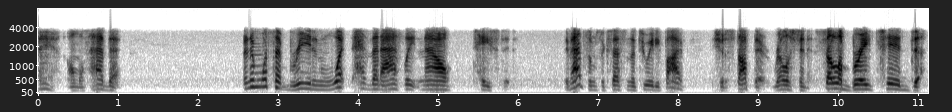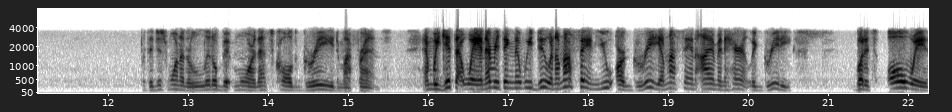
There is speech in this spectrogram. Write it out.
man, almost had that. And then what's that breed and what has that athlete now tasted? They've had some success in the 285. They should have stopped there, relished in it, celebrated. But they just wanted a little bit more. That's called greed, my friends. And we get that way in everything that we do. And I'm not saying you are greedy. I'm not saying I am inherently greedy. But it's always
